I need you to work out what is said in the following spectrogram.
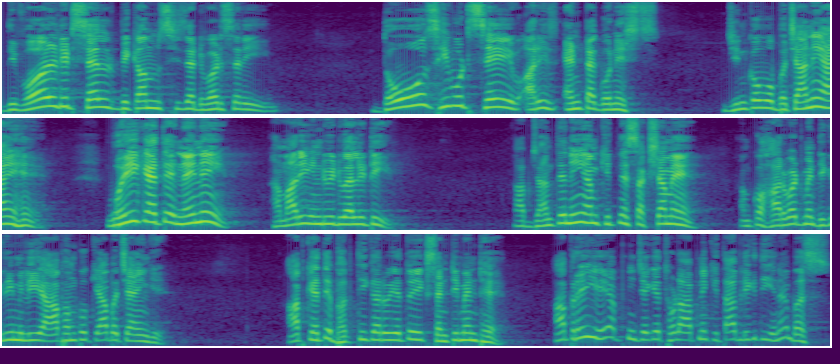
the world itself becomes his adversary those he would save are his antagonist जिनको वो बचाने आए हैं। वही कहते नहीं नहीं, हमारी इंडिविजुअलिटी आप जानते नहीं हम कितने सक्षम हैं, हमको हार्वर्ड में डिग्री मिली है, आप हमको क्या बचाएँगे? आप कहते भक्ति करो, ये तो एक सेंटिमेंट है, आप रहिए, अपनी जगह थोड़ा आपने किताब लिख दी है ना, बस।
